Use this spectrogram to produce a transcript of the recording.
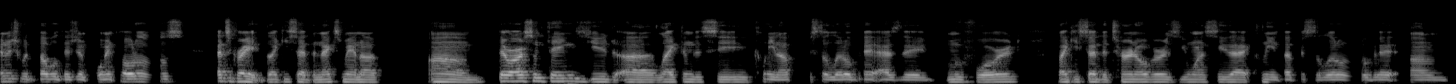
finished with double digit point totals. That's great. Like you said, the next man up. Um, there are some things you'd uh, like them to see clean up just a little bit as they move forward. Like you said, the turnovers, you want to see that cleaned up just a little bit. Um,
